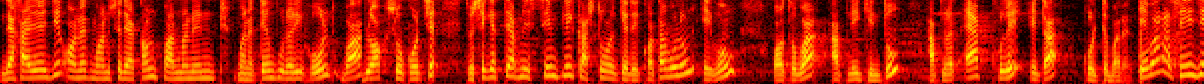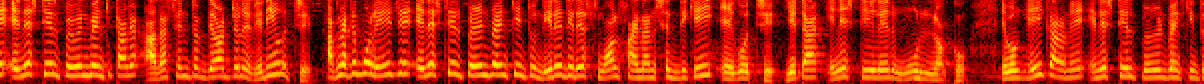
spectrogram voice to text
দেখা যায় যে অনেক মানুষের অ্যাকাউন্ট পার্মানেন্ট মানে টেম্পোরারি হোল্ড বা ব্লক শো করছে। তো সেক্ষেত্রে আপনি সিম্পলি কাস্টমার কেয়ারে কথা বলুন এবং অথবা আপনি কিন্তু আপনার অ্যাপ খুলে এটা করতে পারেন। এবার আসি যে এনএসটিএল পেমেন্ট ব্যাংক তাহলে আধার সেন্টার দেওয়ার জন্য রেডি হচ্ছে? আপনাকে বলি যে এনএসটিএল পেমেন্ট ব্যাংক কিন্তু ধীরে ধীরে স্মল ফাইন্যান্সের দিকেই এগোচ্ছে, যেটা এনএসটিএল এর মূল লক্ষ্য। এবং এই কারণে এনএসটিএল পেমেন্ট ব্যাংক কিন্তু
